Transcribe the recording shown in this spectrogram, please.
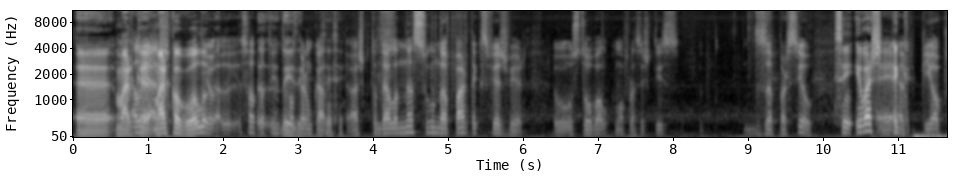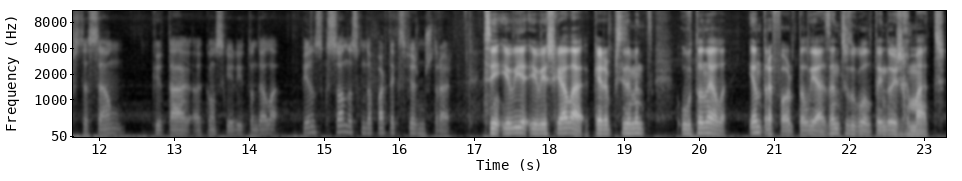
uh, marca, Aliás, marca o golo. Eu, só para te interromper um bocado, sim, sim. eu acho que o Tondela na segunda parte é que se fez ver. O, o Setúbal, como o Francisco disse, desapareceu. Sim, eu acho é, é a que... pior prestação que está a conseguir e o Tondela penso que só na segunda parte é que se fez mostrar. Sim, eu ia, eu ia chegar lá, que era precisamente o Tondela entra forte, aliás, antes do golo tem dois remates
